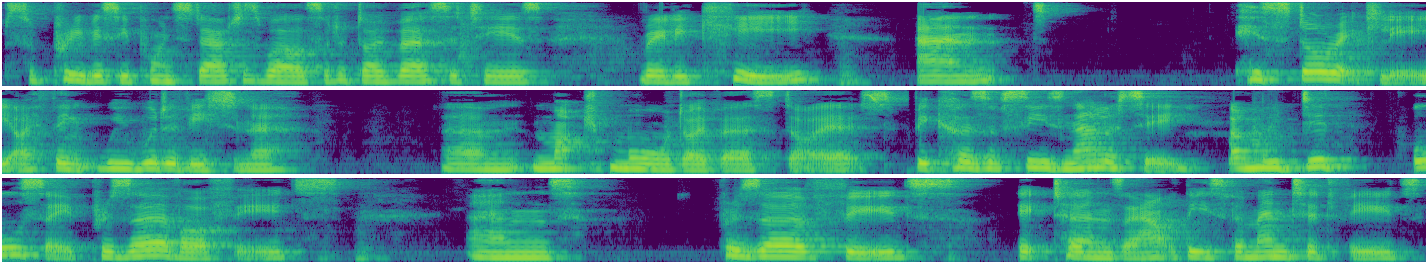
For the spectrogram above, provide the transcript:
sort of previously pointed out as well, sort of diversity is really key. And historically, I think we would have eaten a um, much more diverse diet because of seasonality. And we did also preserve our foods and preserve foods it turns out these fermented foods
